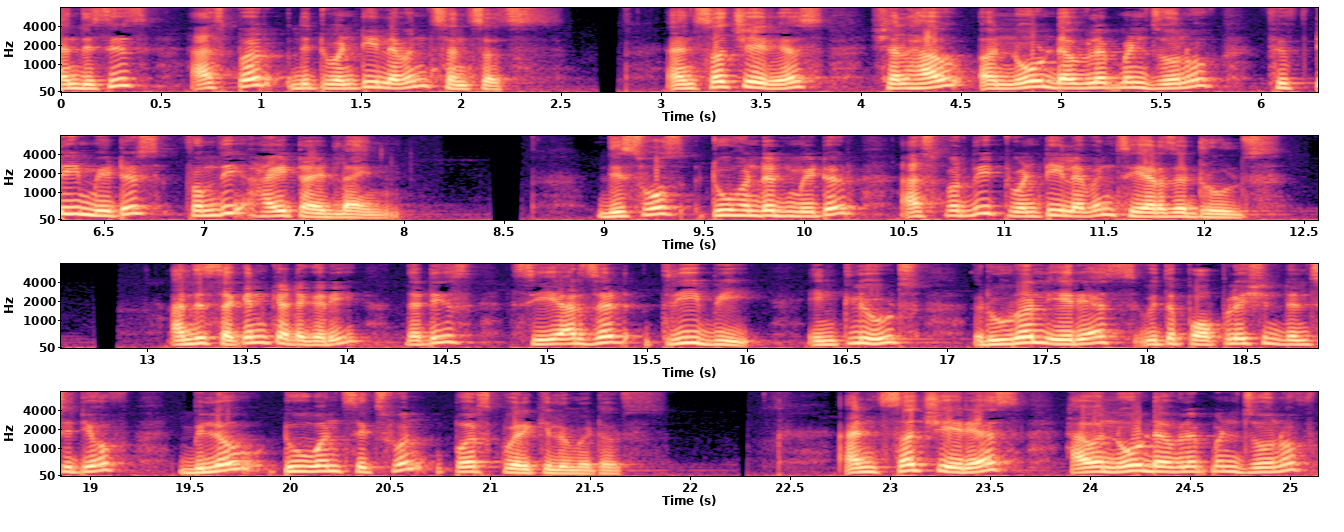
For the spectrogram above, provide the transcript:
and this is as per the 2011 census. And such areas shall have a no development zone of 50 meters from the high tide line. This was 200 meter as per the 2011 CRZ rules. And the second category that is CRZ 3B includes rural areas with a population density of below 2161 per square kilometers. And such areas have a no development zone of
